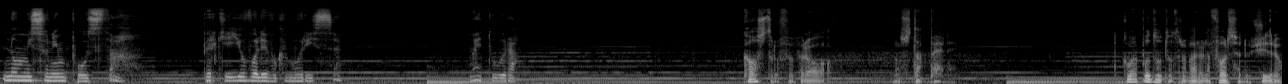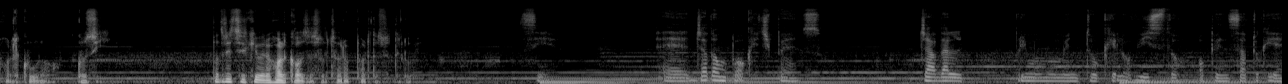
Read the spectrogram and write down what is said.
Non mi sono imposta, perché io volevo che morisse. Ma è dura. Kostroff però non sta bene. Come ha potuto trovare la forza di uccidere qualcuno così? Potresti scrivere qualcosa sul tuo rapporto su di lui. Sì, è già da un po' che ci penso. Già dal primo momento che l'ho visto ho pensato che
